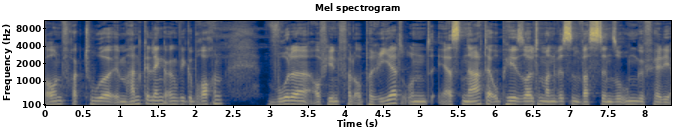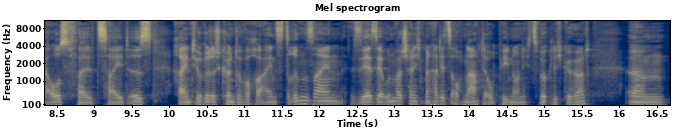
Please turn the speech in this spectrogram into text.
Bauenfraktur im Handgelenk irgendwie gebrochen. Wurde auf jeden Fall operiert und erst nach der OP sollte man wissen, was denn so ungefähr die Ausfallzeit ist. Rein theoretisch könnte Woche 1 drin sein. Sehr, sehr unwahrscheinlich. Man hat jetzt auch nach der OP noch nichts wirklich gehört. Ähm,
